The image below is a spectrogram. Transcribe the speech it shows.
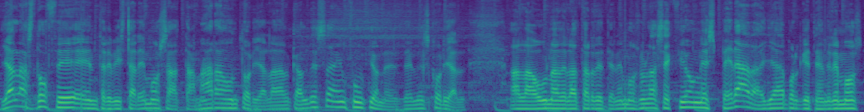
Ya a las 12 entrevistaremos a Tamara Ontoria, la alcaldesa en funciones del Escorial. A la una de la tarde tenemos una sección esperada ya, porque tendremos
